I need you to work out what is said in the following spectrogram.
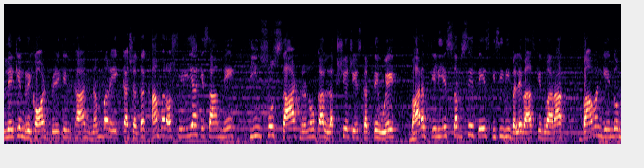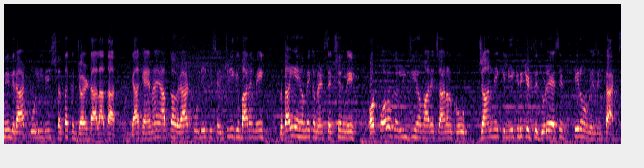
लेकिन रिकॉर्ड ब्रेकिंग था नंबर एक का शतक। यहाँ पर ऑस्ट्रेलिया के सामने 360 रनों का लक्ष्य चेस करते हुए भारत के लिए सबसे तेज किसी भी बल्लेबाज के द्वारा बावन गेंदों में विराट कोहली ने शतक जड़ डाला था। क्या कहना है आपका विराट कोहली की सेंचुरी के बारे में? बताइए हमें कमेंट सेक्शन में और फॉलो कर लीजिए हमारे चैनल को। जानने के लिए क्रिकेट से जुड़े ऐसे ढेरों अमेजिंग फैक्ट्स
